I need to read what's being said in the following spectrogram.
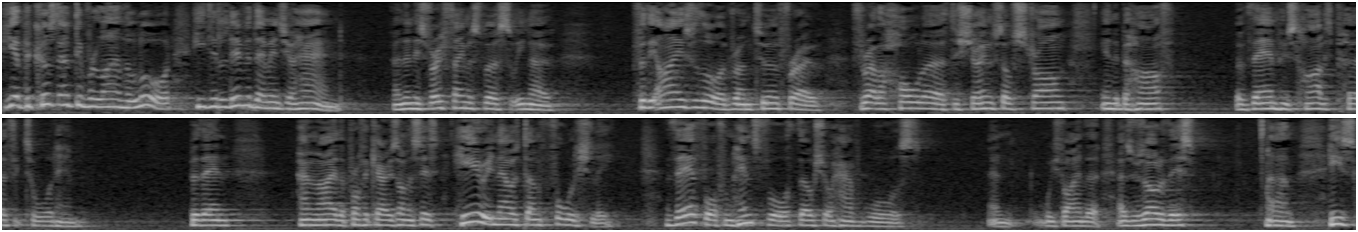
Yet because thou did rely on the Lord, he delivered them into your hand. And then this very famous verse that we know For the eyes of the Lord run to and fro throughout the whole earth to show himself strong in the behalf of them whose heart is perfect toward him. But then Hananiah the prophet carries on and says, Herein thou hast done foolishly. Therefore, from henceforth thou shalt have wars. And we find that as a result of this, um, he's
